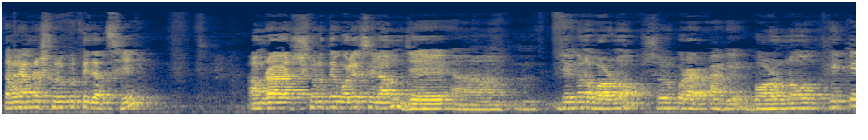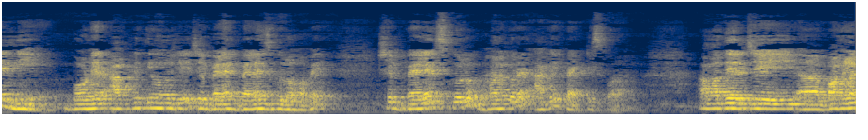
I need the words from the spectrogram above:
তাহলে আমরা শুরু করতে যাচ্ছি। আমরা শুরুতে বলেছিলাম যে যে কোনো বর্ণ শুরু করার আগে বর্ণ থেকে নিয়ে বর্ণের আকৃতি অনুযায়ী যে ব্যালেন্সগুলো হবে, সে ব্যালেন্সগুলো ভালো করে আগে প্র্যাকটিস করা। আমাদের যে বাংলা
